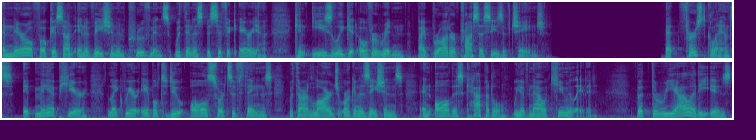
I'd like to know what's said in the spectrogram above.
a narrow focus on innovation improvements within a specific area can easily get overridden by broader processes of change. At first glance, it may appear like we are able to do all sorts of things with our large organizations and all this capital we have now accumulated. But the reality is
